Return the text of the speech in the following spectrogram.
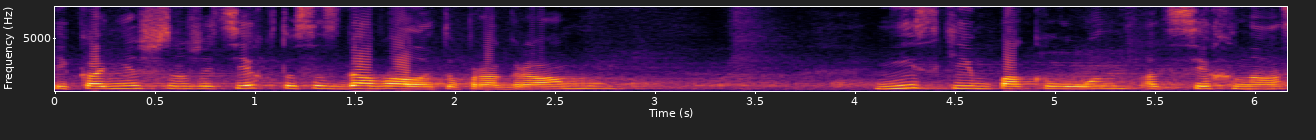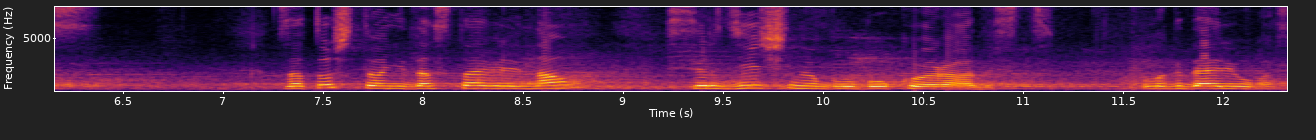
и, конечно же, тех, кто создавал эту программу. Низкий им поклон от всех нас за то, что они доставили нам сердечную глубокую радость. Благодарю вас.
